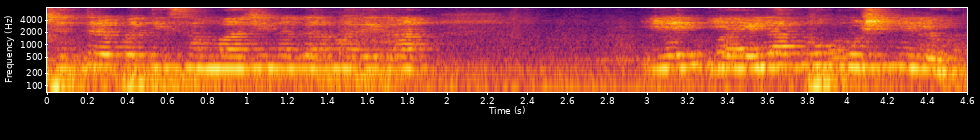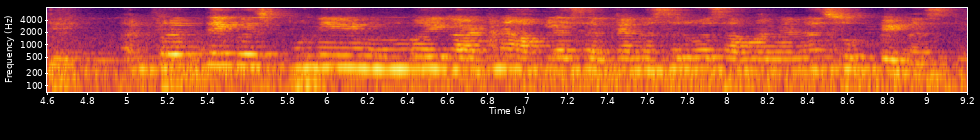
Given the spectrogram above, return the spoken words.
छत्रपती संभाजीनगरमध्ये ग्रा ये- यायला खूप मुश्किल होते. आणि प्रत्येक वेळेस पुणे मुंबई गाठणं आपल्यासारख्यांना सर्वसामान्यांना सोपे नसते.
